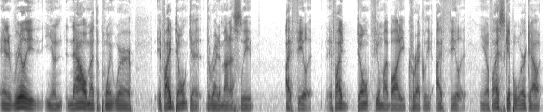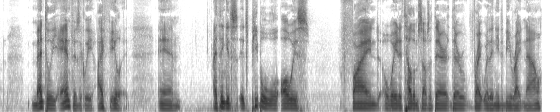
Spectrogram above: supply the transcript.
And it really, you know, now I'm at the point where – if I don't get the right amount of sleep, I feel it. If I don't feel my body correctly, I feel it. You know, if I skip a workout mentally and physically, I feel it. And I think it's it's people will always find a way to tell themselves that they're they're right where they need to be right now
